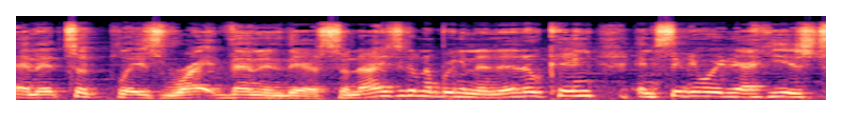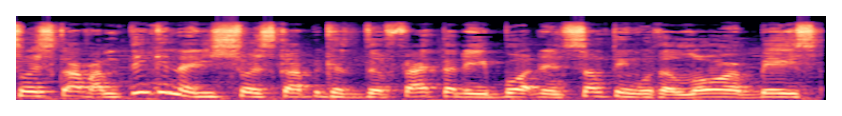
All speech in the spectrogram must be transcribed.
and it took place right then and there. So now he's going to bring in the Nidoking, insinuating that he is Choice Scarf. I'm thinking that he's Choice Scarf because the fact that he brought in something with a lower base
